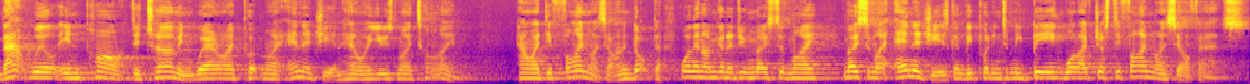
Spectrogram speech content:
that will in part determine where I put my energy and how I use my time, how I define myself. I'm a doctor. Well, then I'm going to do most of my most of my energy is going to be put into me being what I've just defined myself as.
